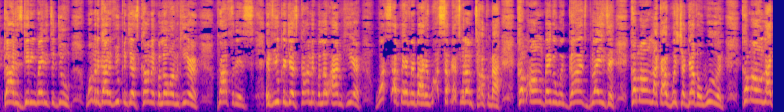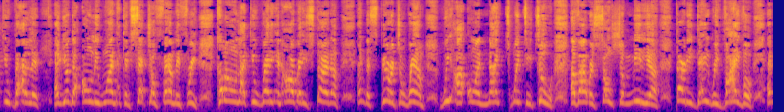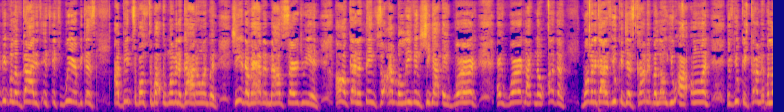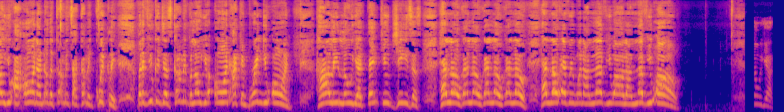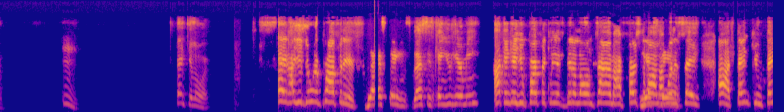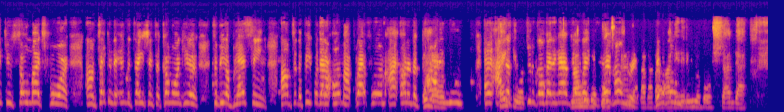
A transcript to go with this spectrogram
God is getting ready to do. Woman of God, if you can just comment below, I'm here. Prophetess, if you can just comment below, I'm here. What's up, everybody? What's up? That's what I'm talking about. Come on, baby, with guns blazing. Come on like I wish a devil would. Come on like you battling and you're the only one that can set your family free. Come on like you ready and already stirred up in the spiritual realm. We are on night 22 of our social media 30 day revival. And people of God, it's, it's, it's weird because I've been supposed to brought the woman of God on, but she ended up having mouth surgery and all kind of things. So I'm believing she got a word, a word like no other. Woman of God, if you can just comment below, you are on. If you can comment below, you are on. I know the comments are coming quickly. But if you can just comment below, you're on. I can bring you on. Hallelujah. Thank you, Jesus. Hello, hello, hello, hello. Hello, everyone. I love you all. I love you all. Hallelujah. Mm. Thank you, Lord. Hey, how you doing, prophetess? Blessings, blessings. Can you hear me? I can hear you perfectly. It's been a long time. I first of yes, all, I want to say uh, thank you. Thank you so much for um, taking the invitation to come on here to be a blessing um, to the people that are on my platform. I honor the God in you. And I Thank just you. want you to go ahead and have your way because they're hungry. They're hungry.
